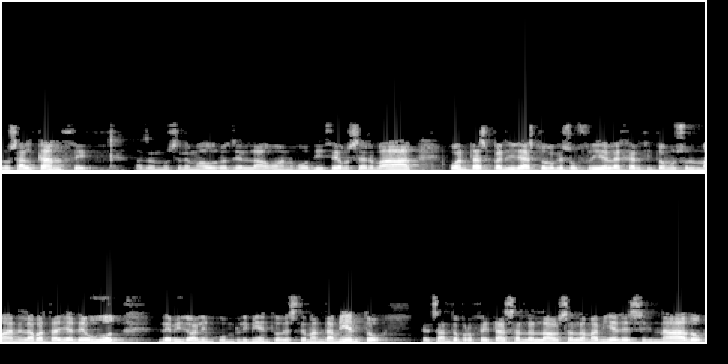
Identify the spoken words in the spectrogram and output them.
los alcance. Anhu dice, observad cuántas pérdidas tuvo que sufrir el ejército musulmán en la batalla de Uhud debido al incumplimiento de este mandamiento. El santo profeta sallallahu alaihi wasallam había designado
